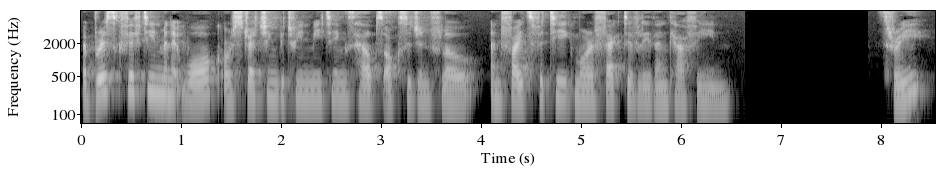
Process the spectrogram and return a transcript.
A brisk 15 minute walk or stretching between meetings helps oxygen flow and fights fatigue more effectively than caffeine. 3.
